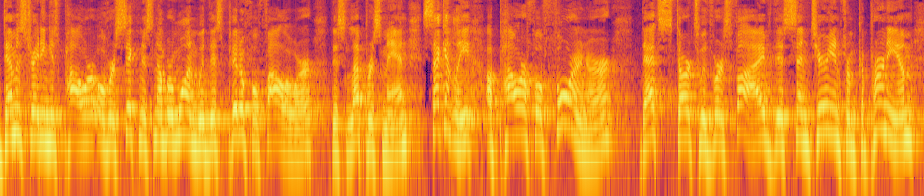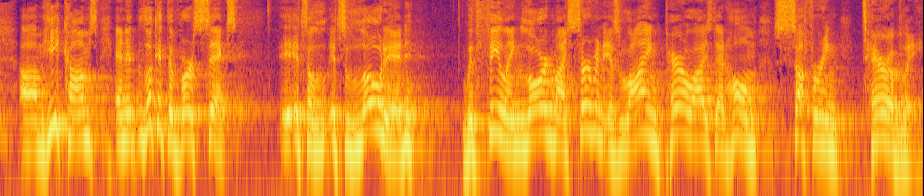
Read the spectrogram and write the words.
demonstrating his power over sickness, number one, with this pitiful follower, this leprous man. Secondly, a powerful foreigner. That starts with verse 5. This centurion from Capernaum, um, he comes, and it, look at the verse 6. It's, a, it's loaded with feeling, Lord, my servant is lying paralyzed at home, suffering terribly.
